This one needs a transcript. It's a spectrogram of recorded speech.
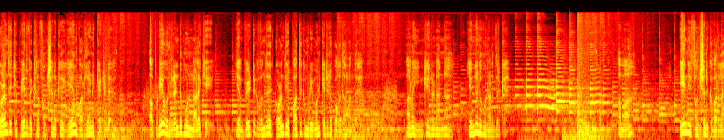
குழந்தைக்கு பேர் வைக்கிற ஃபங்க்ஷனுக்கு ஏன் வரலன்னு கேட்டுட்டு அப்படியே ஒரு ரெண்டு மூணு நாளைக்கு என் வீட்டுக்கு வந்து குழந்தைய பார்த்துக்க முடியுமான்னு கேட்டுட்டு போக தான் வந்தேன். ஆனா இங்க என்னடான்னா என்னென்னவோ நடந்திருக்கேன் அம்மா ஏன் நீ ஃபங்க்ஷனுக்கு வரல?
